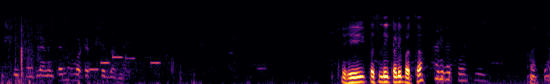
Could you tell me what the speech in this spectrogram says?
पिशवीत भरल्यानंतर मग मोठ्या पिशवीत भरणार ही कसली? कडीपत्ता अच्छा.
